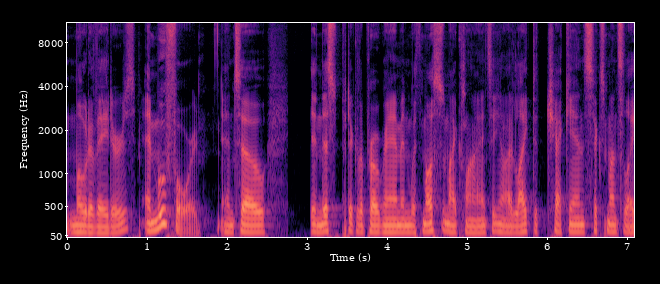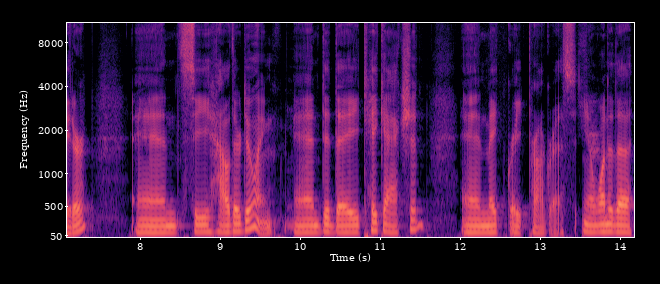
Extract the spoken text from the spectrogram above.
motivators and move forward. And so in this particular program and with most of my clients, you know, I like to check in 6 months later and see how they're doing and did they take action and make great progress. You know, one of the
